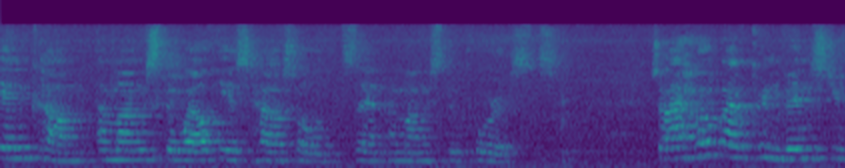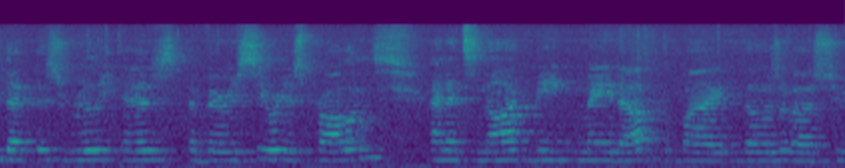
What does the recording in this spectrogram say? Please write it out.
income amongst the wealthiest households than amongst the poorest. So I hope I've convinced you that this really is a very serious problem and it's not being made up by those of us who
